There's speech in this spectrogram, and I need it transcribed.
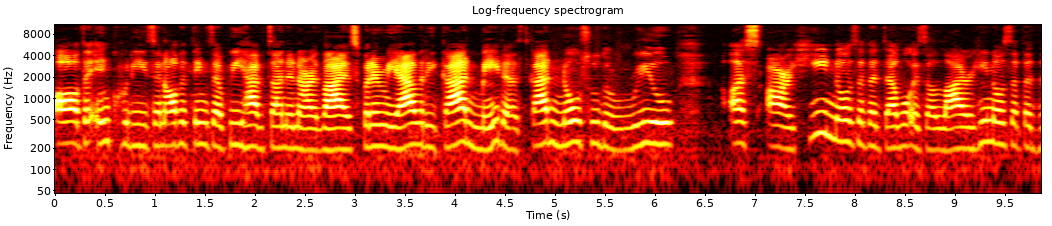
all the iniquities and all the things that we have done in our lives. But in reality, God made us. God knows who the real us are. He knows that the devil is a liar. He knows that the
